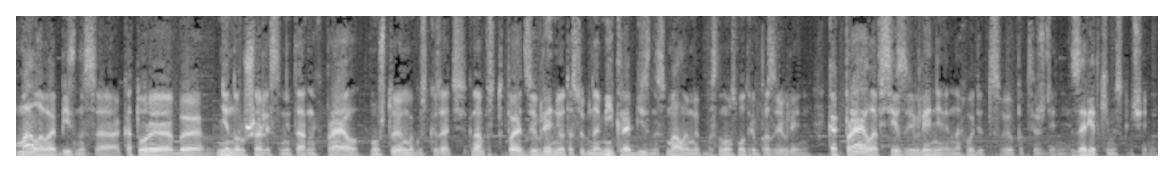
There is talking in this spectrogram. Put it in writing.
малого бизнеса, которые бы не нарушали санитарных правил, ну что я могу сказать? К нам поступают заявления, вот особенно микробизнес малый, мы в основном смотрим по заявлениям. Как правило, все заявления находят свое подтверждение, за редким исключением.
